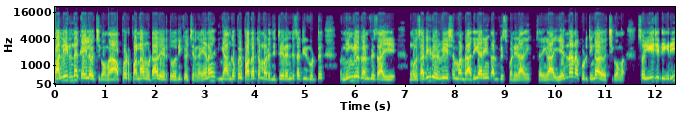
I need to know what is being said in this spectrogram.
பண்ணியிருந்தா கையில் வச்சுக்கோங்க. அப்லோட் பண்ணாமட்டா அதை எடுத்து ஒதுக்கி வச்சிருங்க. ஏன்னா நீங்கள் அங்கே போய் பதட்டம் அடைஞ்சிட்டு ரெண்டு சர்டிஃபிகேட் கொடுத்து நீங்களும் கன்ஃபியூஸ் ஆகி உங்களை சர்டிஃபிகேட் வெரிஃபிகேஷன் பண்ணுற அதிகாரியும் கன்ஃபியூஸ் பண்ணிடாதீங்க. சரிங்களா? என்னென்ன கொடுத்தீங்களோ அதை வச்சுக்கோங்க. ஸோ யூஜி டிகிரி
